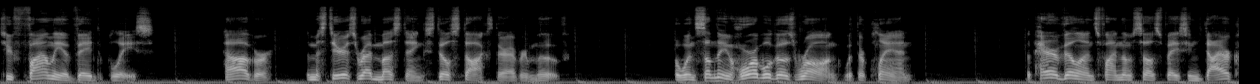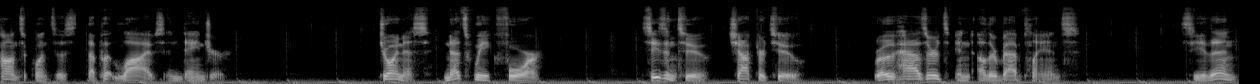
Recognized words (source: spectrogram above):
to finally evade the police. However, the mysterious red Mustang still stalks their every move. But when something horrible goes wrong with their plan, the pair of villains find themselves facing dire consequences that put lives in danger. Join us next week for Season 2, Chapter 2 Road Hazards and Other Bad Plans. See you then.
